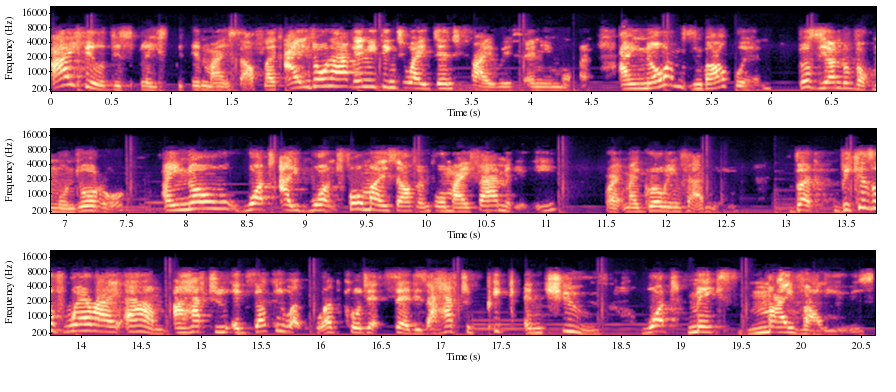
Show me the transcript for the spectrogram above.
I feel displaced within myself. Like I don't have anything to identify with anymore. I know I'm Zimbabwean. Those Yandovok Mondoro. I know what I want for myself and for my family, right? My growing family. But because of where I am, I have to exactly what, what Claudette said is I have to pick and choose what makes my values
